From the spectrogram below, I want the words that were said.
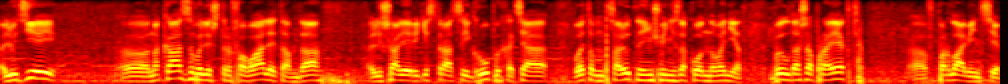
людей э, наказывали, штрафовали там, да, лишали регистрации группы, хотя в этом абсолютно ничего незаконного нет. Был даже проект э, в парламенте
